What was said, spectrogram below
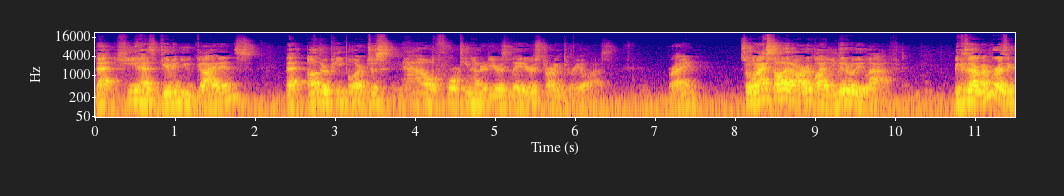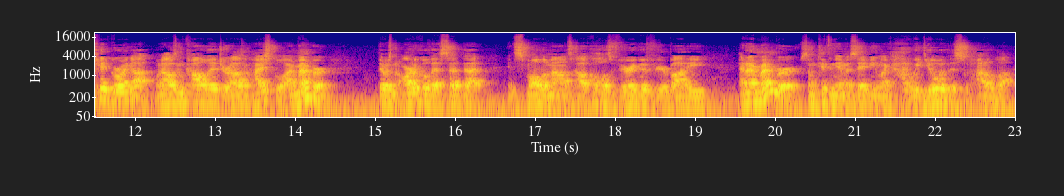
That He has given you guidance that other people are just now, 1400 years later, starting to realize, right? So when I saw that article, I literally laughed. Because I remember as a kid growing up, when I was in college or I was in high school, I remember there was an article that said that in small amounts, alcohol is very good for your body. And I remember some kids in the MSA being like, how do we deal with this? SubhanAllah.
